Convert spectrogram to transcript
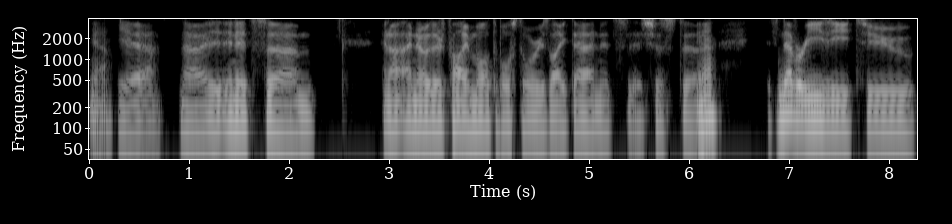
Yeah, yeah, no, and it's um, and I, I know there's probably multiple stories like that, and it's it's just uh, yeah, it's never easy to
